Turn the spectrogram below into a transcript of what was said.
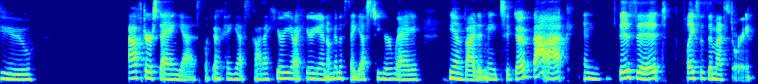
to after saying yes, like, okay, yes, God, I hear you, I hear you, and I'm going to say yes to your way. He invited me to go back and visit places in my story.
